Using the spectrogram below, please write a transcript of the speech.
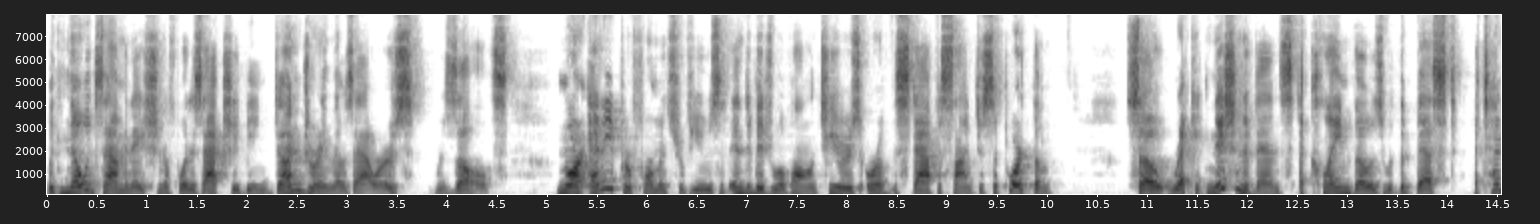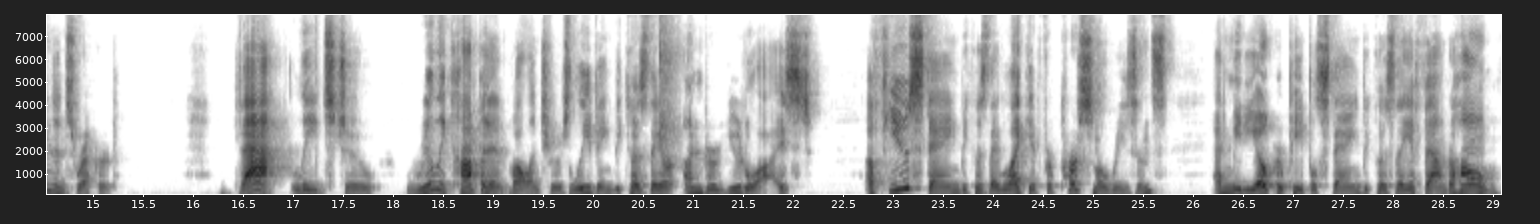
with no examination of what is actually being done during those hours, results, nor any performance reviews of individual volunteers or of the staff assigned to support them. So, recognition events acclaim those with the best attendance record. That leads to really competent volunteers leaving because they are underutilized, a few staying because they like it for personal reasons, and mediocre people staying because they have found a home.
